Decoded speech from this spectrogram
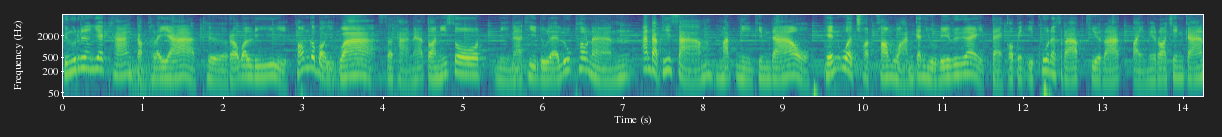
ถึงเรื่องแยกทางกับภรรยาเธอรวลี พร้อมกับบอกอีกว่า สถานะตอนนี้โสด มีหน้าที่ดูแลลูกเท่านั้น อันดับที่ 3 มัดหมีพิมพ์ดาว เห็นอวดช็อตความหวานกันอยู่เรื่อยๆ แต่ก็เป็นอีกคู่นะครับ ที่รักไปไม่รอดเช่นกัน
